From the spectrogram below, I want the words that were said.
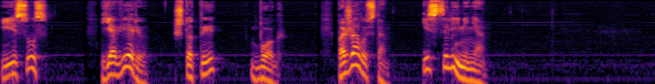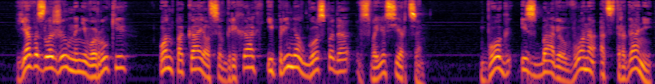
«Иисус, я верю, что Ты – Бог. Пожалуйста, исцели меня». Я возложил на него руки, он покаялся в грехах и принял Господа в свое сердце. Бог избавил Вона от страданий,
